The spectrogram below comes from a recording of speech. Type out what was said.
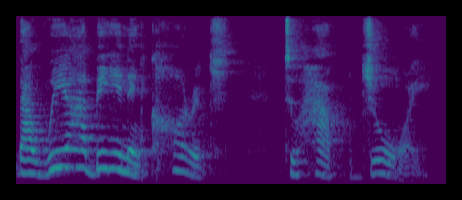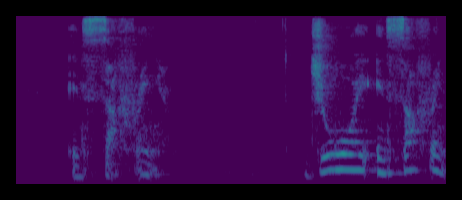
that we are being encouraged to have joy in suffering. Joy in suffering.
